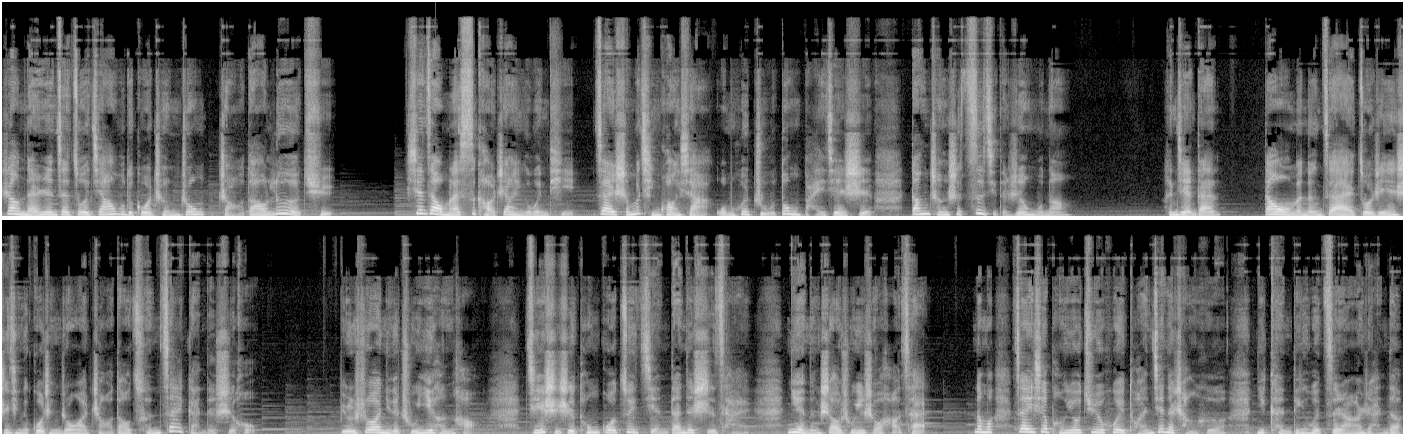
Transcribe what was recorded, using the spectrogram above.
让男人在做家务的过程中找到乐趣。现在我们来思考这样一个问题：在什么情况下我们会主动把一件事当成是自己的任务呢？很简单。当我们能在做这件事情的过程中啊找到存在感的时候，比如说你的厨艺很好，即使是通过最简单的食材，你也能烧出一手好菜。那么在一些朋友聚会团建的场合，你肯定会自然而然地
